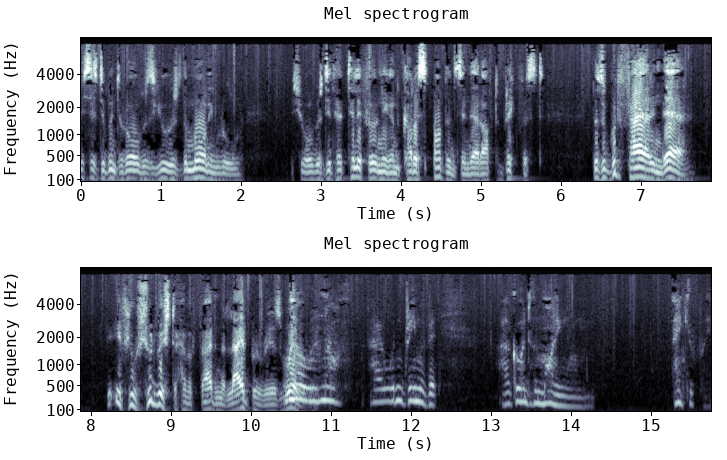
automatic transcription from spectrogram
Mrs. De Winter always used the morning room. She always did her telephoning and correspondence in there after breakfast. There's a good fire in there. If you should wish to have a fire in the library as well. No, no, I wouldn't dream of it. I'll go into the morning room. Thank you, Frith.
